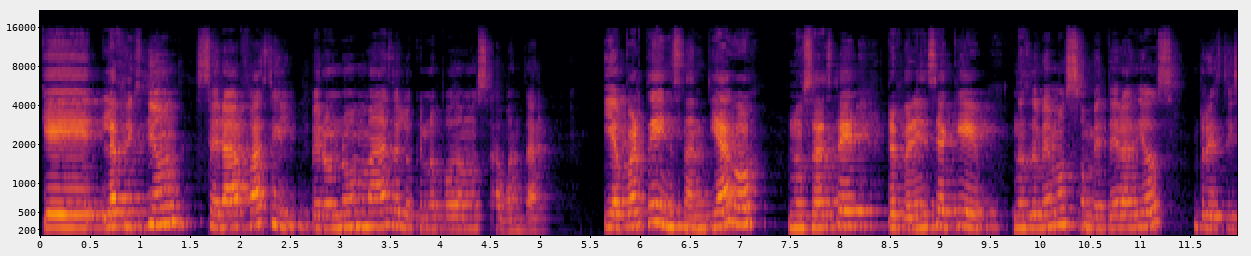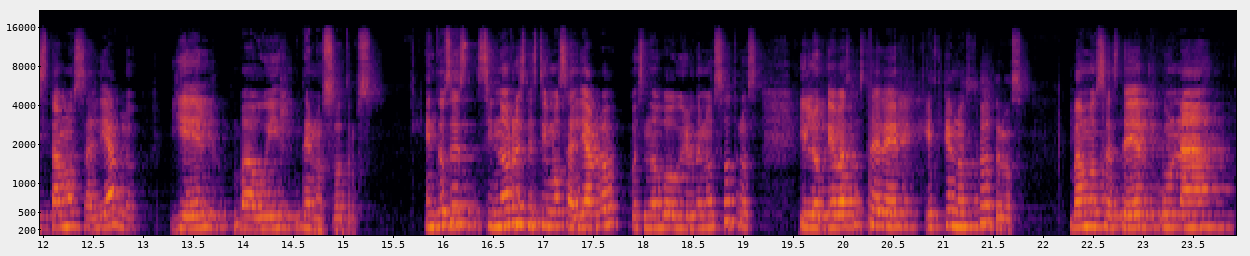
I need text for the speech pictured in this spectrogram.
que la aflicción será fácil, pero no más de lo que no podamos aguantar. Y aparte en Santiago nos hace referencia que nos debemos someter a Dios, resistamos al diablo y Él va a huir de nosotros. Entonces, si no resistimos al diablo, pues no va a huir de nosotros. Y lo que va a suceder es que nosotros vamos a ser una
